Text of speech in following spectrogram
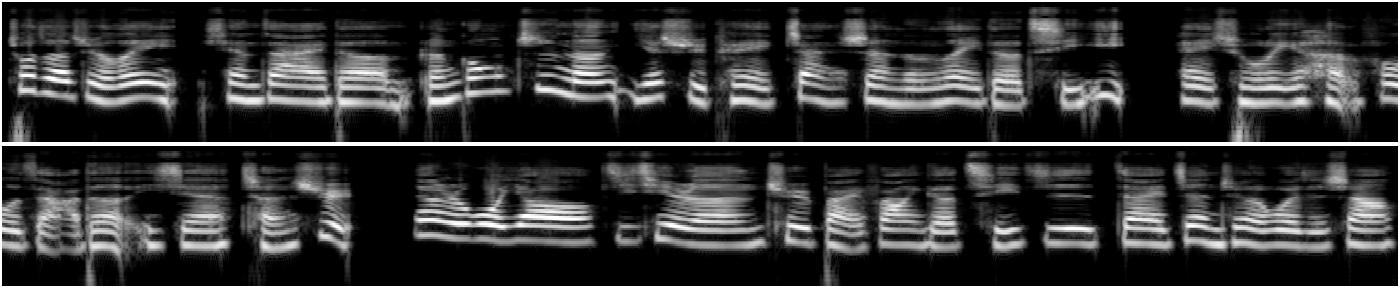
作者举例，现在的人工智能也许可以战胜人类的棋艺，可以处理很复杂的一些程序，但如果要机器人去摆放一个旗帜在正确的位置上，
